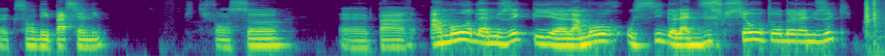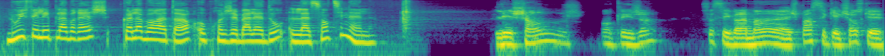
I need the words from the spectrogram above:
euh, qui sont des passionnés, qui font ça euh, par amour de la musique, puis l'amour aussi de la discussion autour de la musique. Louis-Philippe Labrèche, collaborateur au projet Balado La Sentinelle. L'échange entre les gens, ça c'est vraiment, je pense que c'est quelque chose que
